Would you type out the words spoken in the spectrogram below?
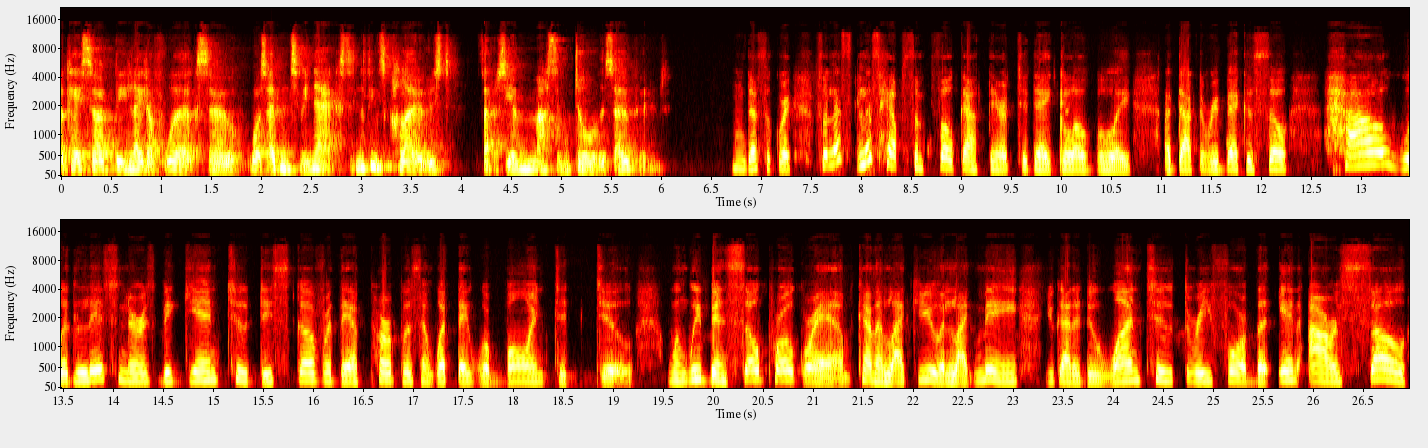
Okay so I've been laid off work so what's open to me next? Nothing's closed it's actually a massive door that's opened. Mm, that's a great so let's let's help some folk out there today globally uh, Dr. Rebekah. So how would listeners begin to discover their purpose and what they were born to do when we've been so programmed kind of like you and like me you got to do one two three four but in our soul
